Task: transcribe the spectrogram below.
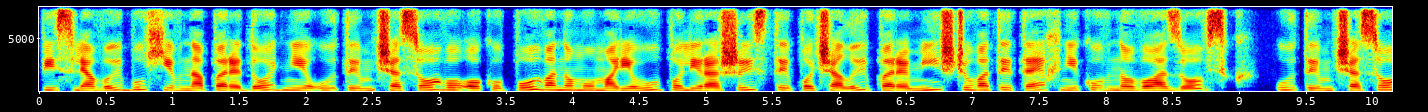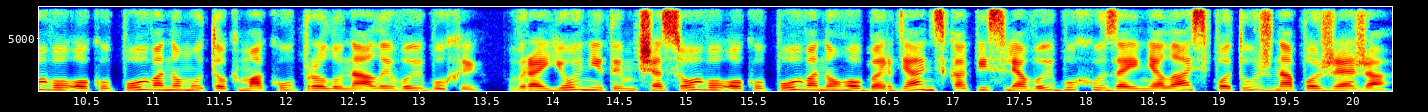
Після вибухів напередодні у тимчасово окупованому Маріуполі рашисти почали переміщувати техніку в Новоазовськ. У тимчасово окупованому Токмаку пролунали вибухи. В районі тимчасово окупованого Бердянська після вибуху зайнялась потужна пожежа.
